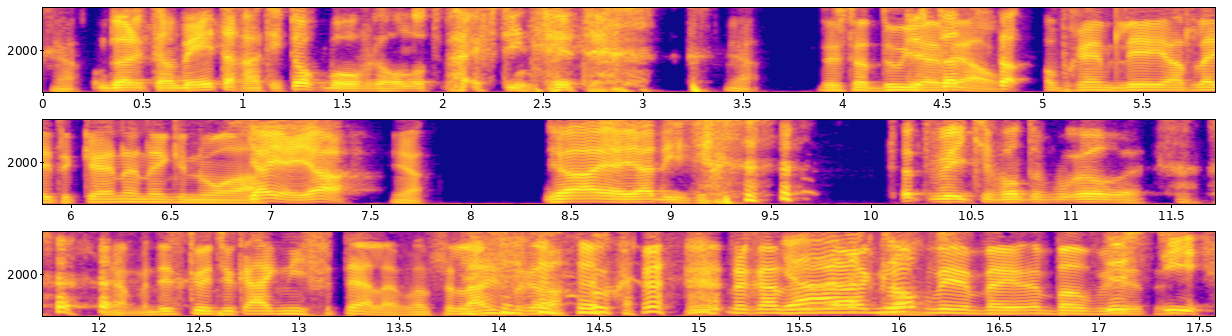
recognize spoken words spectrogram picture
Ja. Omdat ik dan weet, dan gaat hij toch boven de 115 zitten. Dus dat doe Dus jij dat- wel. dat- Op een gegeven moment leer je atleten kennen en denk je, nou, Ja, ja, ja. Ja. Ja, ja, ja. Die, dat weet je van tevoren. Ja, maar dit kun je natuurlijk eigenlijk niet vertellen, want ze luisteren ook. Dan gaan ze Ja, er dat eigenlijk nog weer bij- boven Dus zitten. die,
